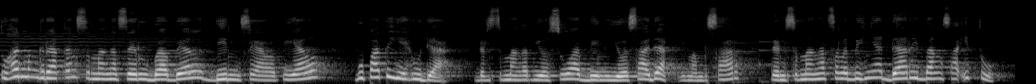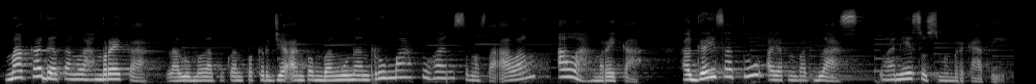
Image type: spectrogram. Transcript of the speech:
Tuhan menggerakkan semangat Zerubabel bin Sealtiel, Bupati Yehuda, dan semangat Yosua bin Yosadak, imam besar, dan semangat selebihnya dari bangsa itu. Maka datanglah mereka, lalu melakukan pekerjaan pembangunan rumah Tuhan semesta alam, Allah mereka. Hagai 1 ayat 14, Tuhan Yesus memberkati.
